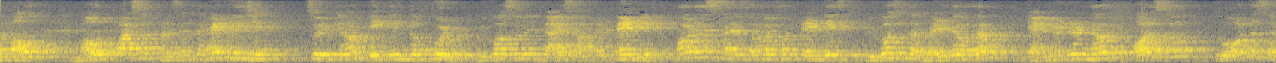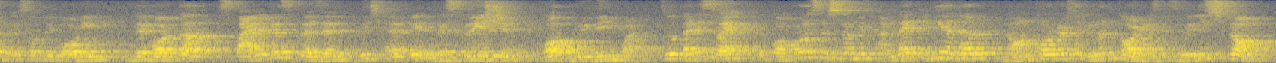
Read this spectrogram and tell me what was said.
mouth, mouth parts are present in the head region. So it cannot take in the food because of it dies after 10 days. How does it survive for 10 days? Because of the well developed ganglia nerve. Also throughout the surface of the body they got the spinatus present which help in respiration or breathing part. So that is why the cockroach system is unlike any other non-chordates or even chordates. It is very strong.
